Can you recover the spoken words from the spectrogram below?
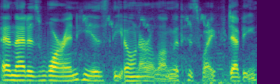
And that is Warren. He is the owner along with his wife, Debbie.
